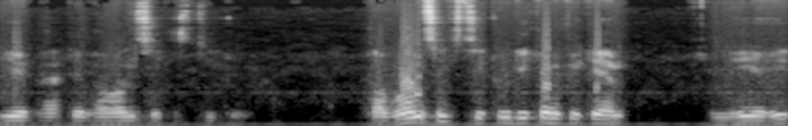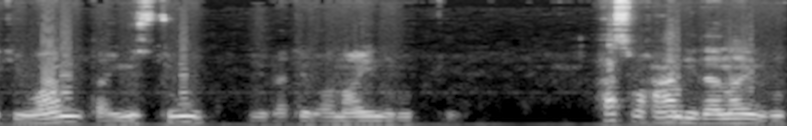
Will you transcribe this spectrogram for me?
يبقى هتبقى 162 طب 162 دي كام في كام؟ اللي هي 81 times 2 يبقى تبقى 9 root 2 هصبح عندي ده 9 root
